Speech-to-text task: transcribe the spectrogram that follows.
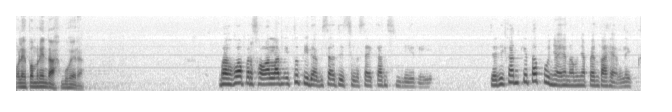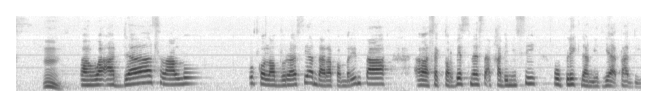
oleh pemerintah Bu Hera? bahwa persoalan itu tidak bisa diselesaikan sendiri. Jadi kan kita punya yang namanya pentahelix, hmm. bahwa ada selalu kolaborasi antara pemerintah, eh, sektor bisnis, akademisi, publik, dan media tadi.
